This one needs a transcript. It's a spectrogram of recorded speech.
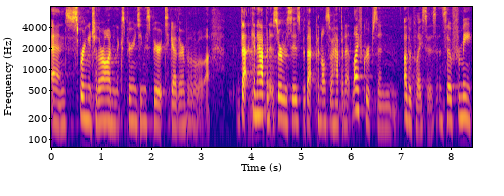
and spurring each other on and experiencing the Spirit together and blah, blah, blah, blah. That can happen at services, but that can also happen at life groups and other places. And so for me,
